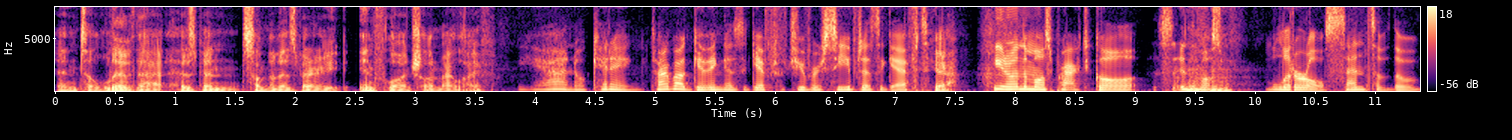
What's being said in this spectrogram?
and to live that has been something that's very influential in my life. Yeah, no kidding. Talk about giving as a gift, which you've received as a gift. Yeah. You know, in the most practical, in the most Mm-hmm. literal sense of the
